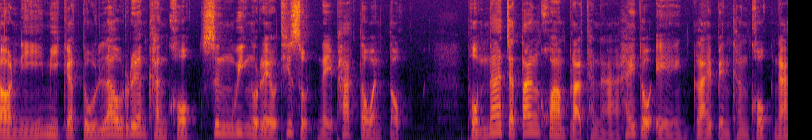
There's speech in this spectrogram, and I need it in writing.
ตอนนี้มีการ์ตูนเล่าเรื่องคังคก ซึ่งวิ่งเร็วที่สุดในภาคตะวันตก ผมน่าจะตั้งความปรารถนาให้ตัวเองกลายเป็นคังคกนะ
